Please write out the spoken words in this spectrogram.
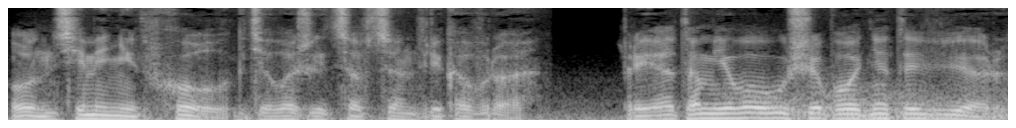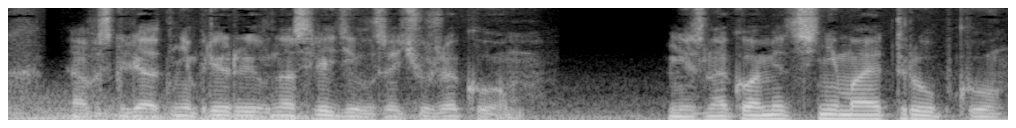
Он семенит в холл, где ложится в центре ковра. При этом его уши подняты вверх, а взгляд непрерывно следил за чужаком. Незнакомец снимает трубку,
